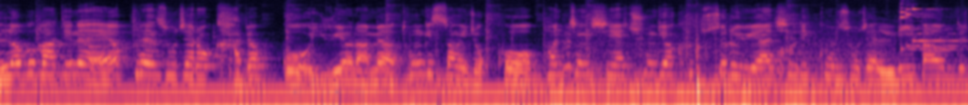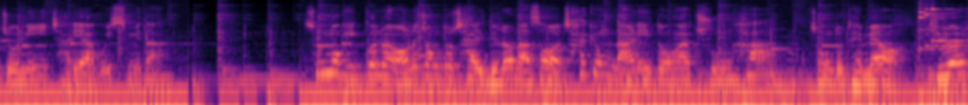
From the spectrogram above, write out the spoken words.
글러브 바디는 에어프렌 소재로 가볍고 유연하며 통기성이 좋고 펀칭 시의 충격 흡수를 위한 실리콘 소재 리바운드 존이 자리하고 있습니다. 손목 입구는 어느 정도 잘 늘어나서 착용 난이도가 중하 정도 되며 듀얼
